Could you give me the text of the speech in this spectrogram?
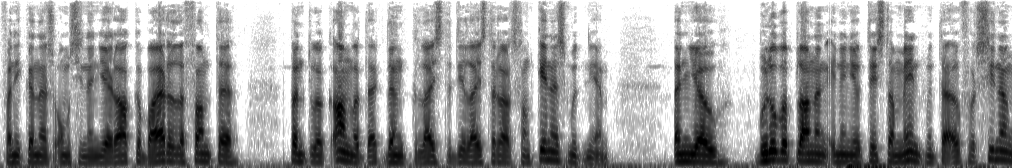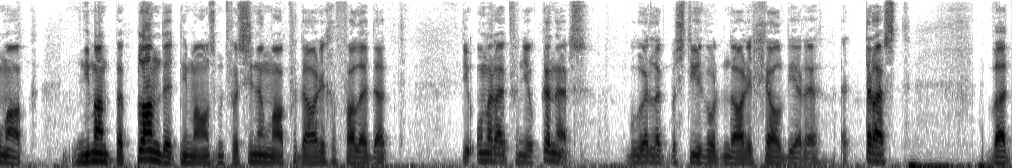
van die kinders omsien en jy raak 'n baie relevante punt ook aan wat ek dink luister die luisteraars van kennis moet neem. In jou boedelbeplanning en in jou testament moet 'n ou voorsiening maak. Niemand beplan dit nie, maar ons moet voorsiening maak vir daardie gevalle dat die onderhoud van jou kinders behoorlik bestuur word en daardie geld deur 'n trust wat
